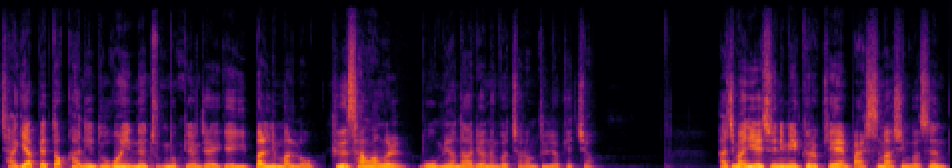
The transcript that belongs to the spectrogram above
자기 앞에 떡하니 누워 있는 중풍병자에게 이빨린 말로 그 상황을 모면하려는 것처럼 들렸겠죠. 하지만 예수님이 그렇게 말씀하신 것은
